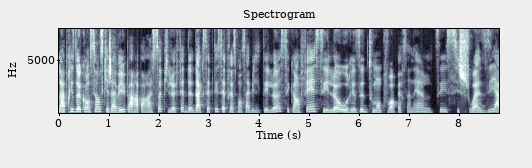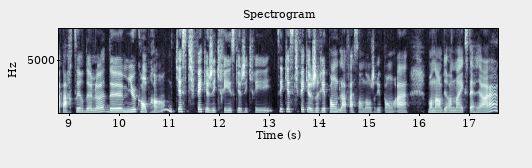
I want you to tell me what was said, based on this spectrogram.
la prise de conscience que j'avais eue par rapport à ça, puis le fait d'accepter cette responsabilité-là, c'est qu'en fait, c'est là où réside tout mon pouvoir personnel. si je choisis à partir de là de mieux comprendre qu'est-ce qui fait que j'ai créé ce que j'ai créé, qu'est-ce qui fait que je réponds de la façon dont je réponds à mon environnement extérieur,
